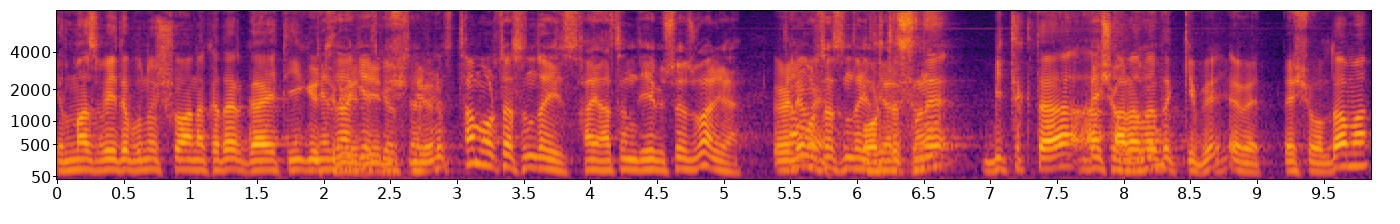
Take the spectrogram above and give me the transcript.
Yılmaz Bey de bunu şu ana kadar gayet iyi götürüyor Nezaket diye düşünüyorum. Tam ortasındayız. Hayatın diye bir söz var ya. Öyle tam mi? ortasındayız Ortasını yarışmanın. bir tık daha Beş oldu. araladık gibi. Evet, beş oldu ama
